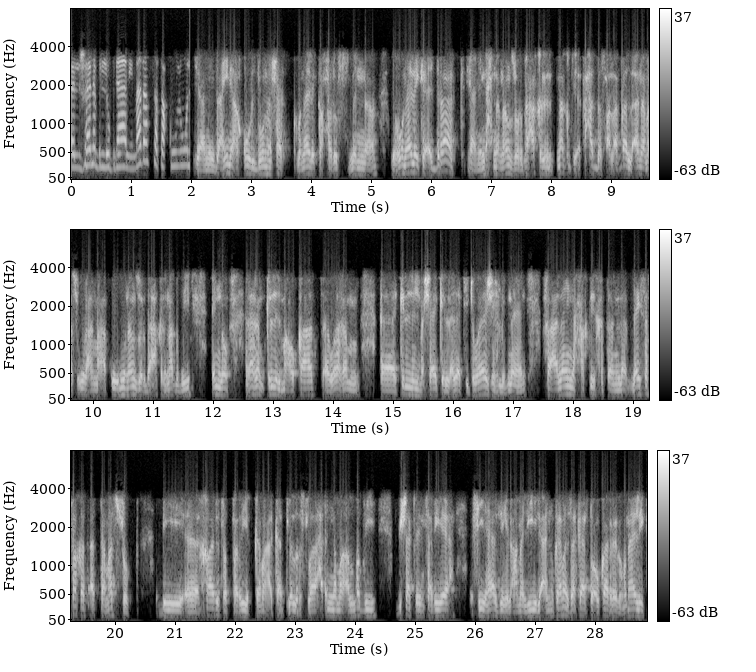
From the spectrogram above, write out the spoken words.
الجانب اللبناني؟ ماذا ستقولون؟ يعني دعيني أقول دون شك هنالك حرص منا وهنالك إدراك، يعني نحن ننظر بعقل نقدي، أتحدث على الأقل أنا مسؤول عن ما اقوله، ننظر بعقل نقدي إنه رغم كل المعوقات ورغم آه، كل المشاكل التي تواجه لبنان فعلينا حقيقة ليس فقط التمسك بخارطة الطريق كما أكدت للإصلاح إنما المضي بشكل سريع في هذه العملية لأنه كما ذكرت وأكرر هنالك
